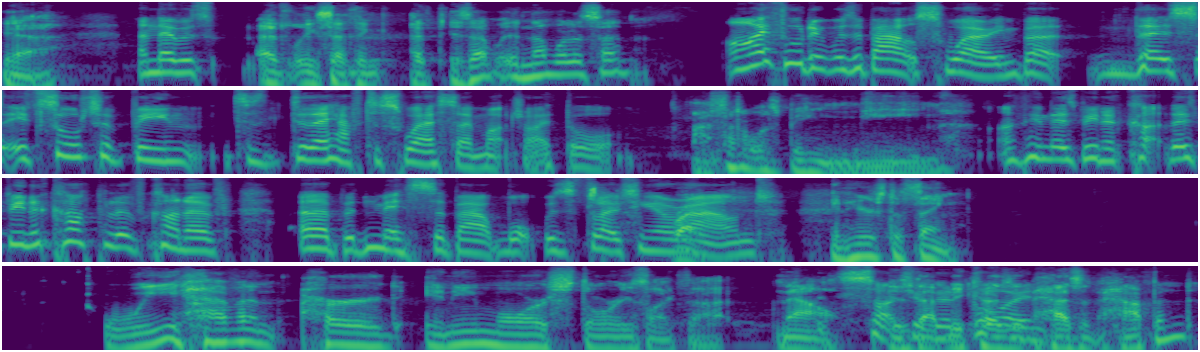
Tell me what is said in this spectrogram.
Yeah, And there was at least I think is that isn't that what it said? I thought it was about swearing, but there's it's sort of been do they have to swear so much, I thought. I thought it was being mean. I think there's been a there's been a couple of kind of urban myths about what was floating around. And here's the thing. We haven't heard any more stories like that. Now, is that because point. it hasn't happened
